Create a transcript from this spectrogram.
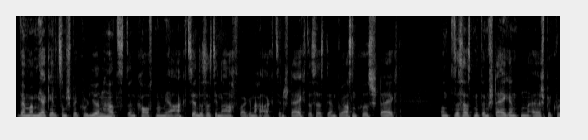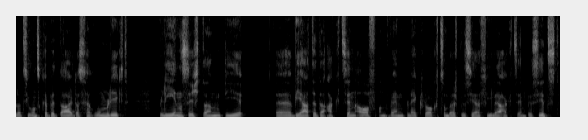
Wenn man mehr Geld zum Spekulieren hat, dann kauft man mehr Aktien, das heißt die Nachfrage nach Aktien steigt, das heißt deren Börsenkurs steigt und das heißt mit dem steigenden äh, Spekulationskapital, das herumliegt, blähen sich dann die äh, Werte der Aktien auf und wenn BlackRock zum Beispiel sehr viele Aktien besitzt,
